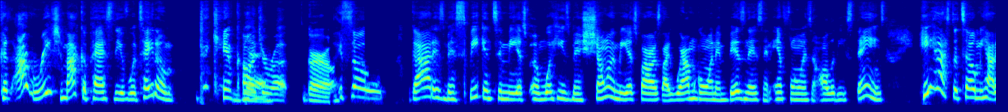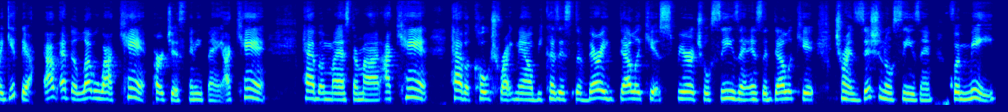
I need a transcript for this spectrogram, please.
Cause I've reached my capacity of what Tatum can conjure yeah. up. Girl. So God has been speaking to me as and what he's been showing me as far as like where I'm going in business and influence and all of these things. He has to tell me how to get there. I'm at the level where I can't purchase anything. I can't have a mastermind. I can't have a coach right now because it's a very delicate spiritual season. It's a delicate transitional season for me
